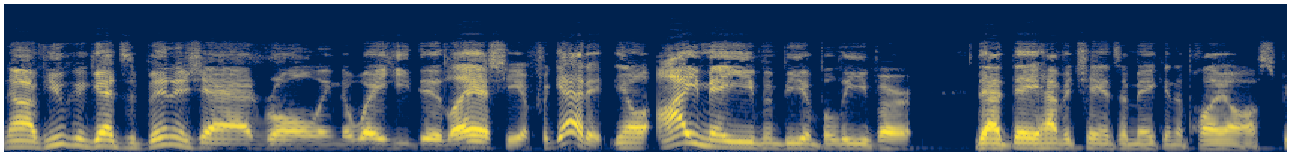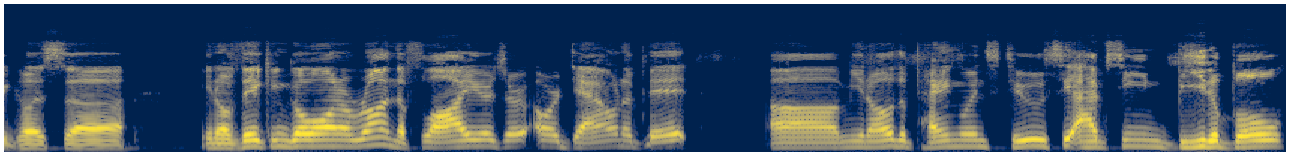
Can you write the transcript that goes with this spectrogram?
Now, if you could get Zibanejad rolling the way he did last year, forget it. You know, I may even be a believer that they have a chance of making the playoffs because, uh, you know, if they can go on a run, the Flyers are, are down a bit. Um, you know, the Penguins too. See, I've seen beatable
